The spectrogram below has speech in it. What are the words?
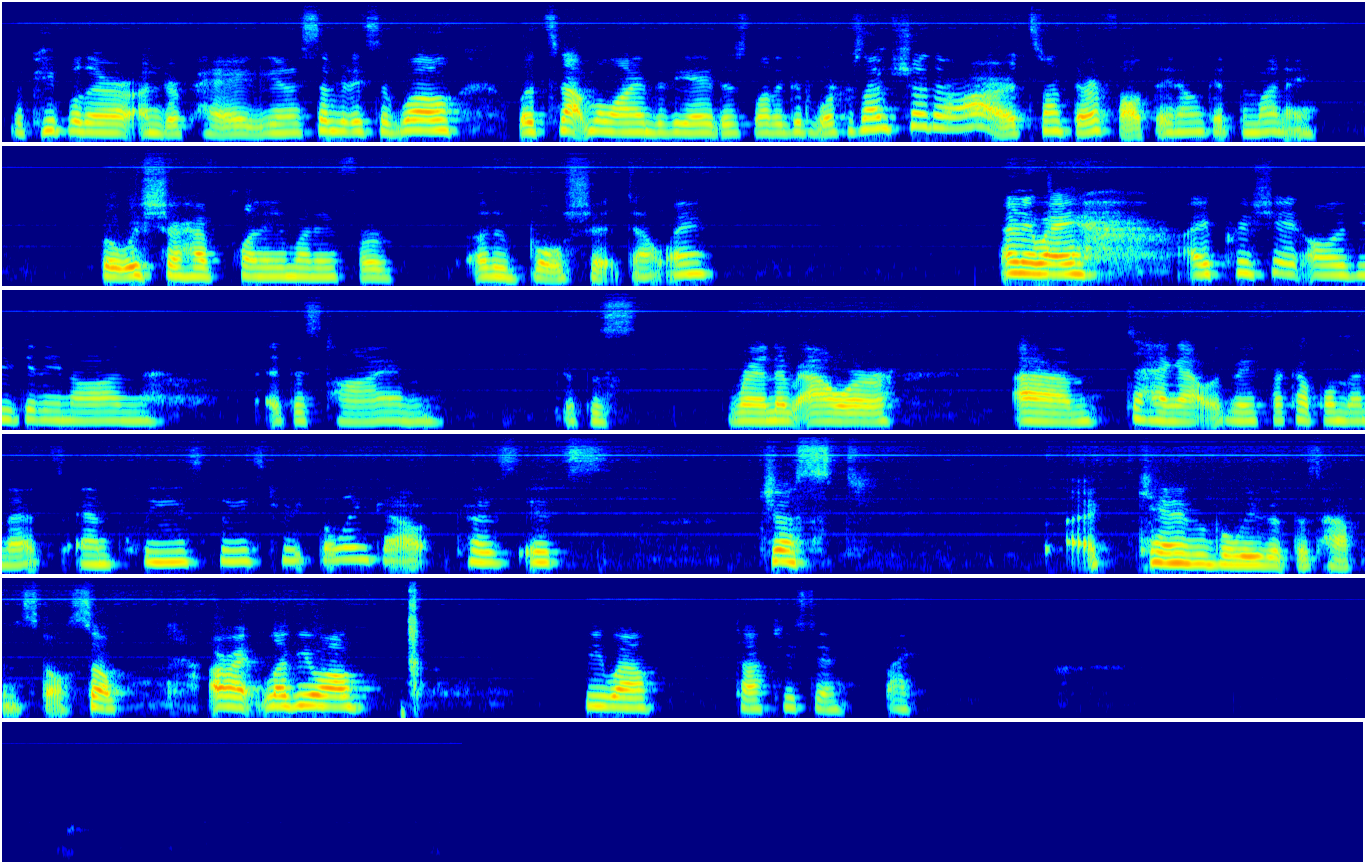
The people there are underpaid. You know, somebody said, well, let's not malign the VA. There's a lot of good workers. I'm sure there are. It's not their fault. They don't get the money. But we sure have plenty of money for other bullshit, don't we? Anyway, I appreciate all of you getting on at this time, at this random hour, um, to hang out with me for a couple minutes. And please, please tweet the link out because it's just, I can't even believe that this happened still. So, all right. Love you all. Be well. Talk to you soon. Bye.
